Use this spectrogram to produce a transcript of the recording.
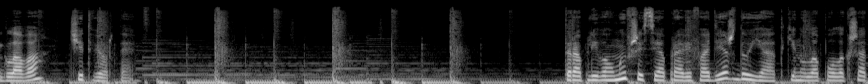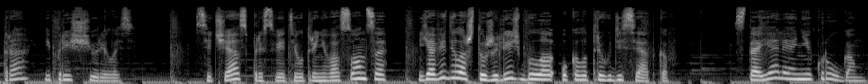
Глава четвертая. Торопливо умывшись и оправив одежду, я откинула полок шатра и прищурилась. Сейчас, при свете утреннего солнца, я видела, что жилищ было около трех десятков. Стояли они кругом.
